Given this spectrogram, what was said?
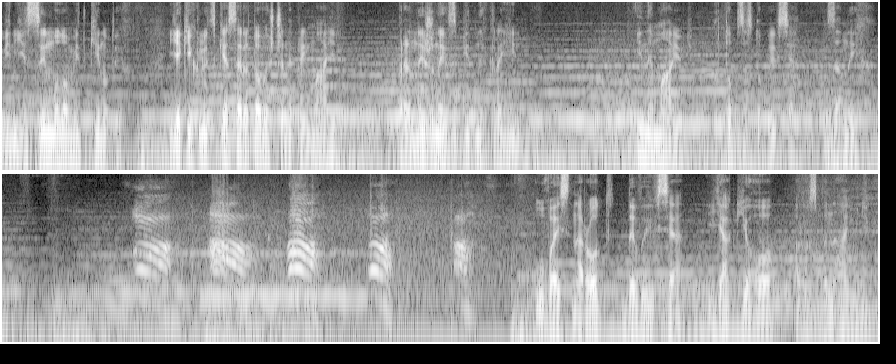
Він є символом відкинутих, яких людське середовище не приймає, принижених з бідних країн, і не мають, хто б заступився за них. Увесь народ дивився, як його розпинають.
